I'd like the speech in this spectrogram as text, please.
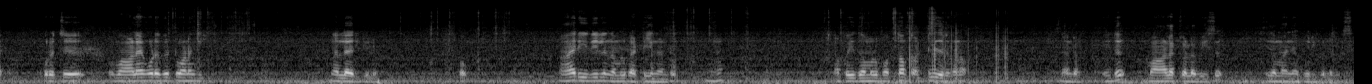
കുറച്ച് വാളയും കൂടെ കിട്ടുവാണെങ്കിൽ നല്ലതായിരിക്കുമല്ലോ അപ്പം ആ രീതിയിൽ നമ്മൾ കട്ട് ചെയ്യുന്നുണ്ട്. അപ്പോൾ ഇത് നമ്മൾ മൊത്തം കട്ട് ചെയ്തെടുക്കണം. കണ്ടോ? ഇത് വാളയ്ക്കുള്ള പീസ് ഇത് മഞ്ഞപ്പൂരിക്കുള്ള പീസ്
